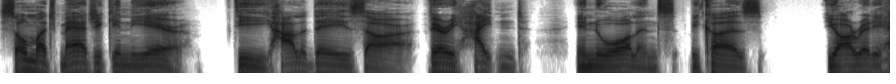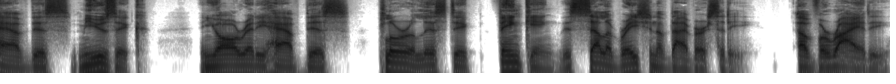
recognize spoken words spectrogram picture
so much magic in the air. The holidays are very heightened in New Orleans because you already have this music and you already have this pluralistic thinking, this celebration of diversity, of variety.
